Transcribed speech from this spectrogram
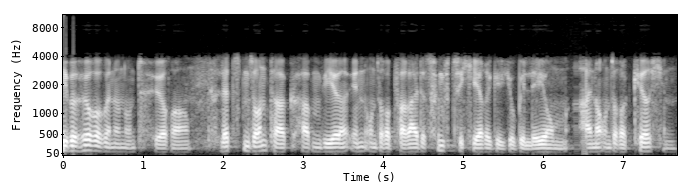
Liebe Hörerinnen und Hörer, letzten Sonntag haben wir in unserer Pfarrei das 50-jährige Jubiläum einer unserer Kirchen,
